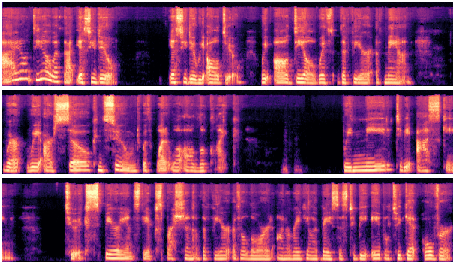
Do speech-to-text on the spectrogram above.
I don't deal with that. Yes, you do. Yes, you do. We all do we all deal with the fear of man, where we are so consumed with what it will all look like. Mm-hmm. We need to be asking to experience the expression of the fear of the Lord on a regular basis to be able to get over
